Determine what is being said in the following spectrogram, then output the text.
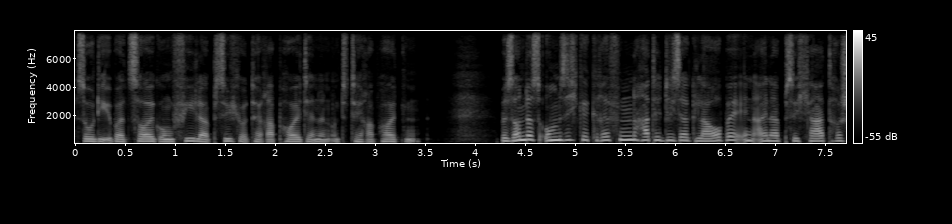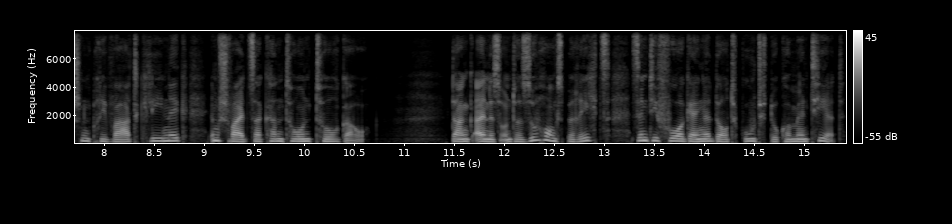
so die Überzeugung vieler Psychotherapeutinnen und Therapeuten. Besonders um sich gegriffen hatte dieser Glaube in einer psychiatrischen Privatklinik im Schweizer Kanton Thurgau. Dank eines Untersuchungsberichts sind die Vorgänge dort gut dokumentiert.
